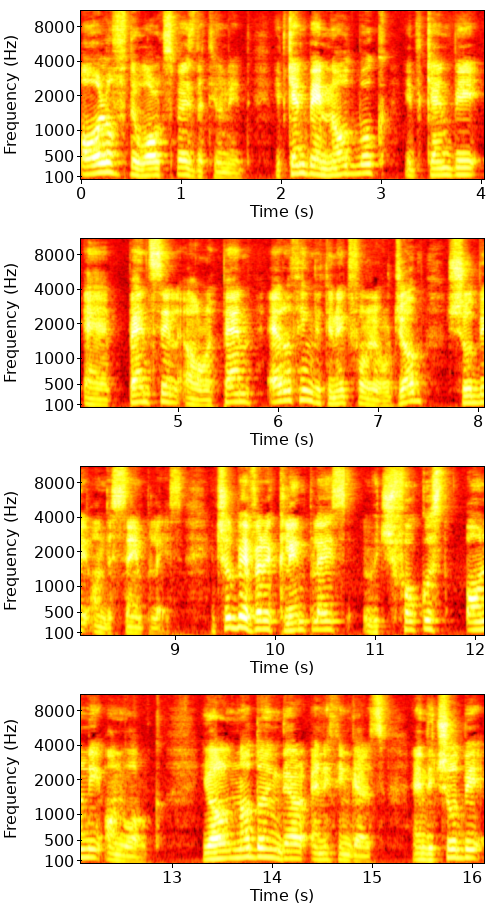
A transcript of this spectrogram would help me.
all of the workspace that you need. It can be a notebook, it can be a pencil or a pen, everything that you need for your job should be on the same place. It should be a very clean place which focused only on work. You are not doing there anything else and it should be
